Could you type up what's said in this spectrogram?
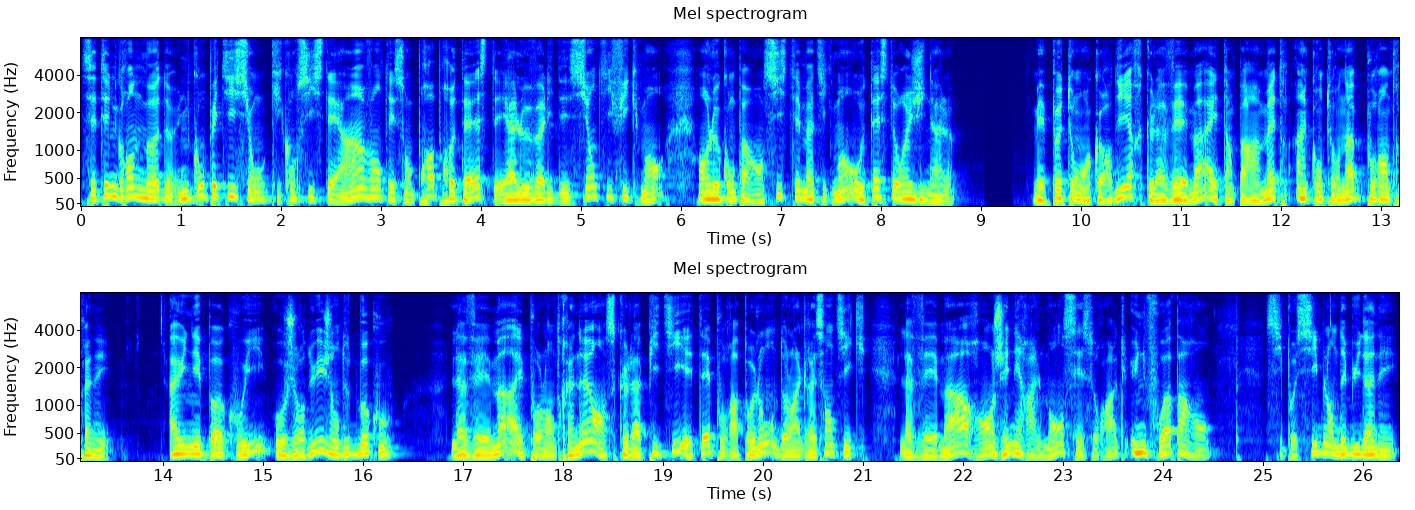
c'était une grande mode, une compétition qui consistait à inventer son propre test et à le valider scientifiquement en le comparant systématiquement au test original. Mais peut-on encore dire que la VMA est un paramètre incontournable pour entraîner? À une époque, oui, aujourd'hui j'en doute beaucoup. La VMA est pour l'entraîneur en ce que la PT était pour Apollon dans la Grèce antique. La VMA rend généralement ses oracles une fois par an, si possible en début d'année.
